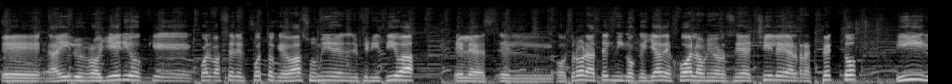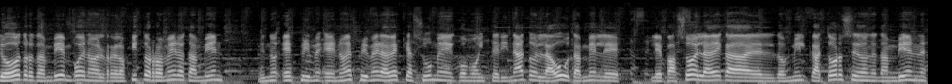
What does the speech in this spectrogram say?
eh, ahí Luis Rogerio, que, cuál va a ser el puesto que va a asumir en definitiva el, el otrora técnico que ya dejó a la Universidad de Chile al respecto. Y lo otro también, bueno, el relojito Romero también eh, no es, eh, no es primera vez que asume como interinato en la U, también le pasó en la década del 2014, donde también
